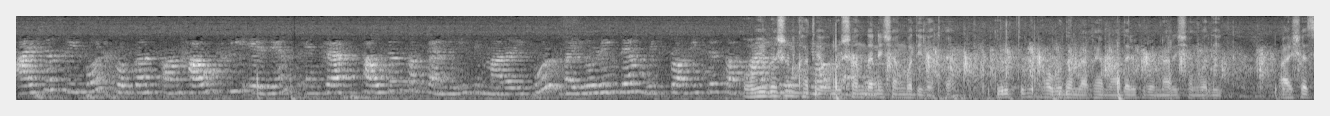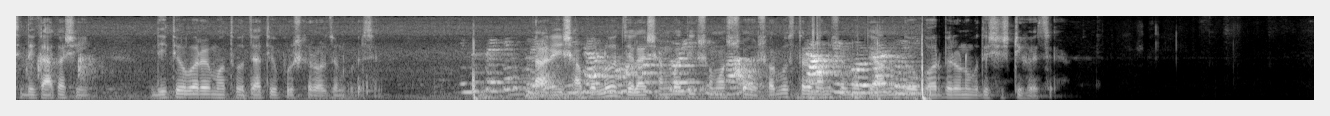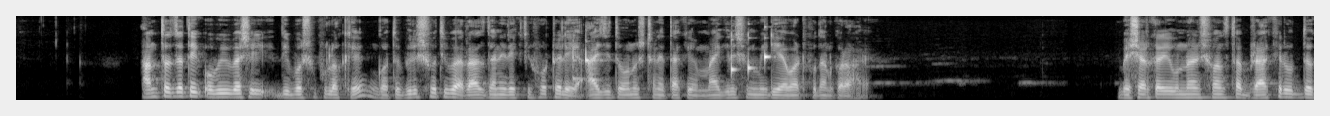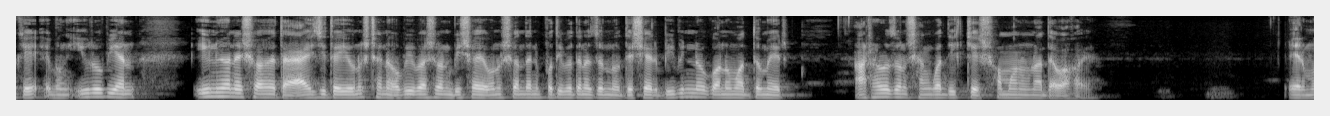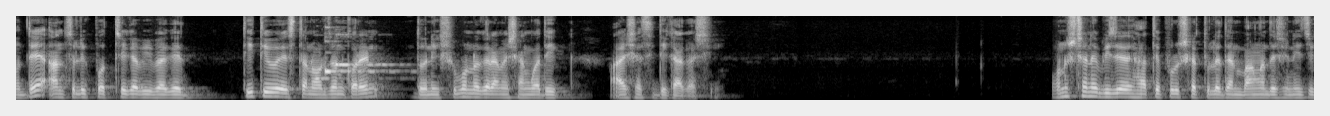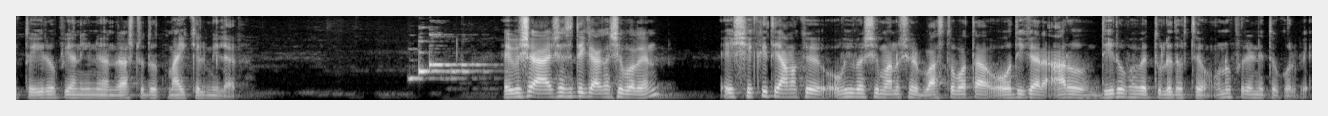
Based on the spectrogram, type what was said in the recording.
Aisha's report focused on how free agents entrapped thousands of families in Madaripur by luring them with promises of অভিবাসন খাতে অনুসন্ধানী. সাংবাদিকতায় গুরুত্বপূর্ণ অবদান রাখায় মাদারীপুরের নারী সাংবাদিক আয়শা সিদ্দিক আকাশী দ্বিতীয়বারের মতো জাতীয় পুরস্কার অর্জন করেছেন তার এই সাফল্য Mohammad সাংবাদিক Sohaib সমাজ Iqbal, সহ সর্বস্তরের মানুষের মধ্যে আনন্দ ও গর্বের অনুভূতি সৃষ্টি হয়েছে আন্তর্জাতিক অভিবাসী দিবস উপলক্ষে গত বৃহস্পতিবার রাজধানীর একটি হোটেলে আয়োজিত অনুষ্ঠানে তাকে মাইগ্রেশন মিডিয়া অ্যাওয়ার্ড প্রদান করা হয়। বেসরকারি উন্নয়ন সংস্থা ব্রাকের উদ্যোগে এবং ইউরোপিয়ান ইউনিয়নের সহায়তায় আয়োজিত এই অনুষ্ঠানে অভিবাসন বিষয়ে অনুসন্ধানী প্রতিবেদনের জন্য দেশের বিভিন্ন গণমাধ্যমের আঠারো জন সাংবাদিককে সম্মাননা দেওয়া হয়। এর মধ্যে আঞ্চলিক পত্রিকা বিভাগে তৃতীয় স্থান অর্জন করেন দৈনিক সুবর্ণগ্রামের সাংবাদিক আয়েশা সিদ্দিক আকাশী। অনুষ্ঠানে বিজয়ের হাতে পুরস্কার তুলে দেন বাংলাদেশে নিযুক্ত ইউরোপিয়ান ইউনিয়ন রাষ্ট্রদূত মাইকেল মিলার। এ বিষয়ে আয়েশা সিদ্দিক আকাশী বলেন, এই স্বীকৃতি আমাকে অভিবাসী মানুষের বাস্তবতা ও অধিকার আরও দৃঢ়ভাবে তুলে ধরতে অনুপ্রাণিত করবে।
